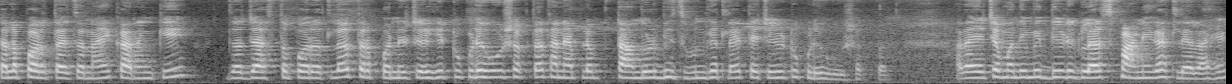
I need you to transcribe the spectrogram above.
त्याला परतायचं नाही कारण की जर जास्त परतलं तर पनीरचेही तुकडे होऊ शकतात आणि आपलं तांदूळ भिजवून घेतला आहे त्याचेही तुकडे होऊ शकतात. आता याच्यामध्ये मी दीड ग्लास पाणी घातलेलं आहे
